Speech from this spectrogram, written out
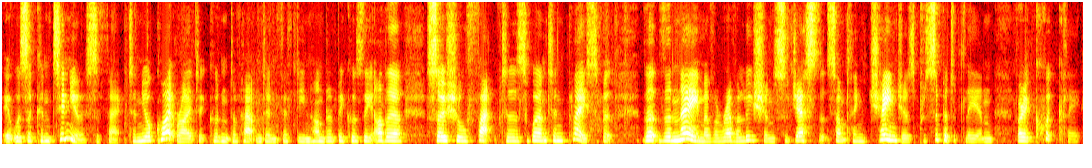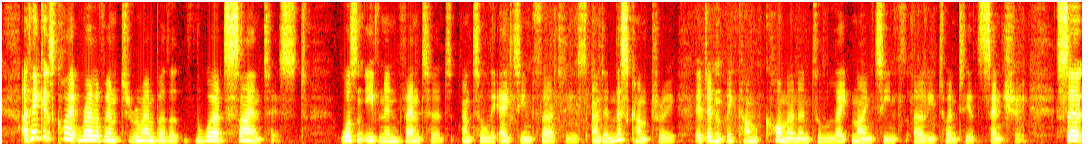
it was a continuous effect. And you're quite right, it couldn't have happened in 1500 because the other social factors weren't in place. But the, the name of a revolution suggests that something changes precipitately and very quickly. I think it's quite relevant to remember that the word scientist wasn't even invented until the 1830s, and in this country it didn't become common until late 19th, early 20th century. So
